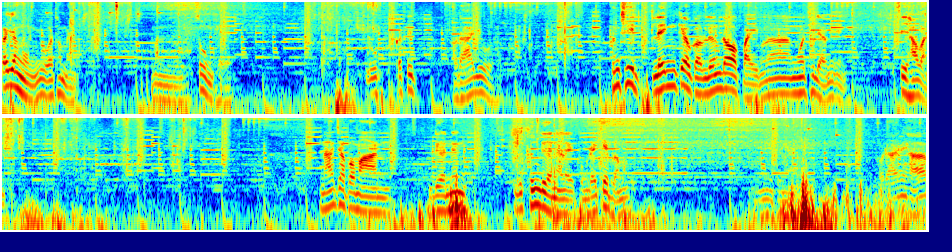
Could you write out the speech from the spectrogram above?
ก็ยังงงอยู่ว่าทำไม มันสูงแค่ลูกก็ติดพอได้อยู่ครับเพิ่งฉีดเล้งเกี่ยวกับเรื่องดอกไปเมื่องวดที่แล้วนี่เองสี่ห้าวัน น่าจะประมาณเดือนหนึ่งหรือครึ่งเดือนอะไรคงได้เก็บแล้วมั้งนี่เป็นไง พอได้ไหมครับ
